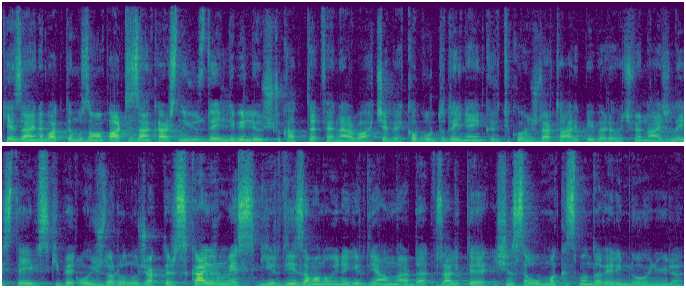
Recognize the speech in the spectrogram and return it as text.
Keza aynı baktığımız zaman Partizan karşısında %51 ile üçlük attı Fenerbahçe Beko. Burada da yine en kritik oyuncular Tarık Biberovic ve Nigel Ace Davis gibi oyuncular olacaktır. Skyler Mays girdiği zaman oyuna girdiği anlarda özellikle işin savunma kısmında verimli oyunuyla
